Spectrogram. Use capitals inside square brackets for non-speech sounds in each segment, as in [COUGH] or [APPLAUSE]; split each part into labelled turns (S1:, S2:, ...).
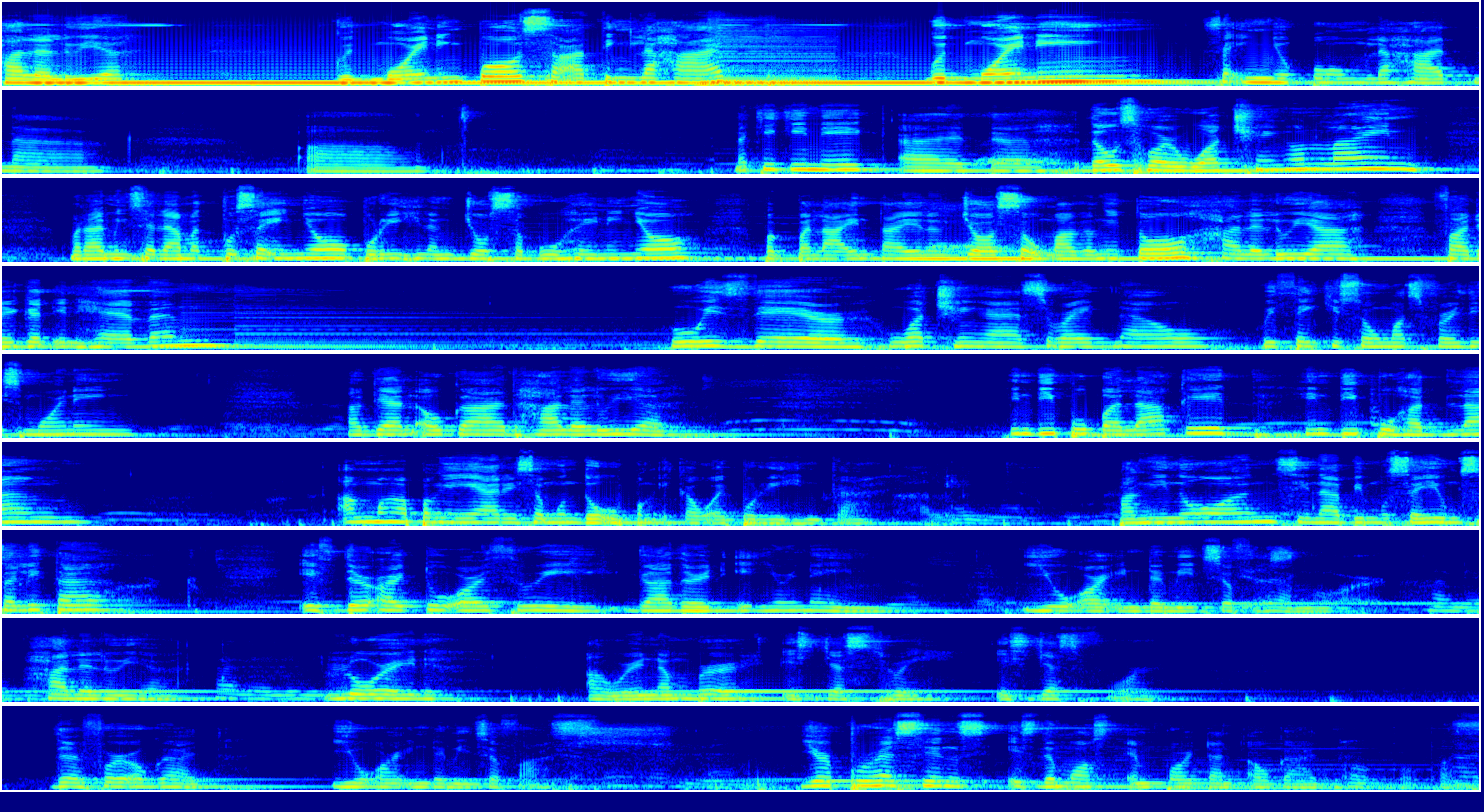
S1: Hallelujah. Good morning po sa ating lahat. Good morning sa inyo pong lahat na uh, nakikinig at uh, those who are watching online. Maraming salamat po sa inyo. Purihin ang Diyos sa buhay ninyo. Pagpalain tayo ng Diyos sa umagang ito. Hallelujah. Father God in heaven, who is there watching us right now, we thank you so much for this morning. Again, oh God, hallelujah. Hindi po balakid, hindi po hadlang ang mga pangyayari sa mundo upang ikaw ay purihin ka. Panginoon, sinabi mo sa iyong salita, if there are two or three gathered in your name, you are in the midst of them. Hallelujah. Lord, our number is just three, is just four. Therefore, O God, you are in the midst of us. Your presence is the most important, O God.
